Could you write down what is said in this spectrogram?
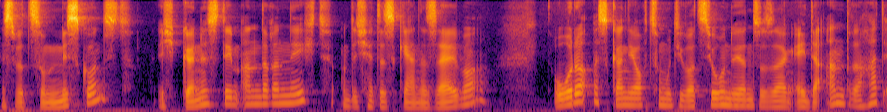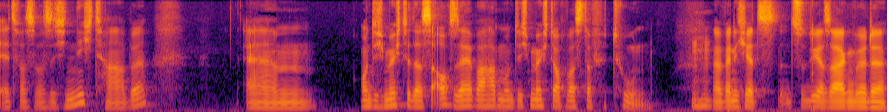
es wird zur Missgunst. Ich gönne es dem anderen nicht und ich hätte es gerne selber. Oder es kann ja auch zur Motivation werden, zu sagen, ey, der andere hat etwas, was ich nicht habe. Ähm, und ich möchte das auch selber haben und ich möchte auch was dafür tun. Mhm. Wenn ich jetzt zu dir sagen würde,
